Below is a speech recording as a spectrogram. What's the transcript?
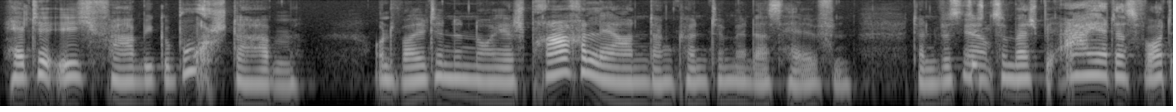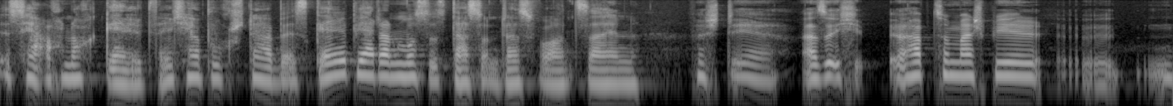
Hätte ich farbige Buchstaben und wollte eine neue Sprache lernen, dann könnte mir das helfen. Dann wüsste Ja. ich zum Beispiel, ah ja, das Wort ist ja auch noch gelb. Welcher Buchstabe ist gelb? Ja, dann muss es das und das Wort sein. Verstehe. Also ich habe zum Beispiel äh, ein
